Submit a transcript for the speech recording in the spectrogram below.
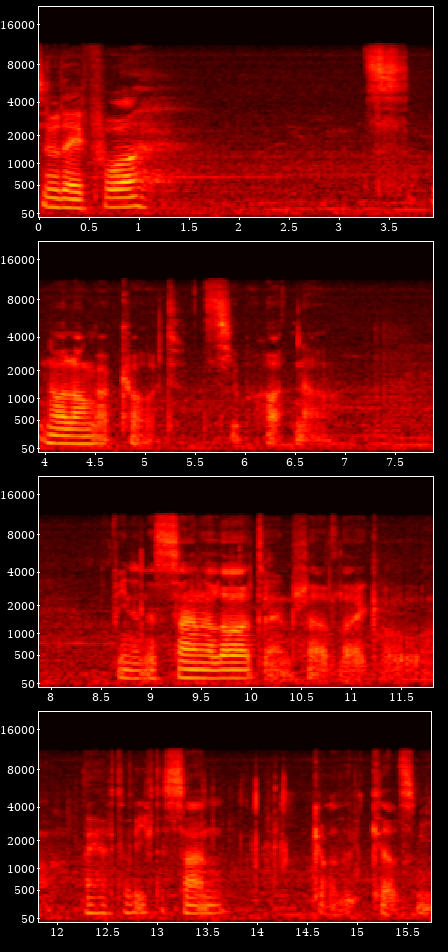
Still day four. It's no longer cold. It's super hot now. Been in the sun a lot and felt like, oh, I have to leave the sun because it kills me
